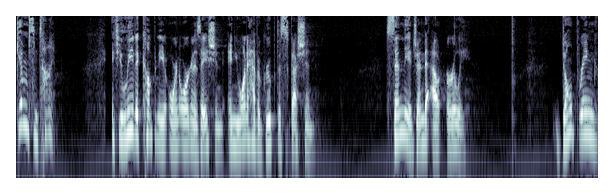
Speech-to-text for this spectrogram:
Give them some time. If you lead a company or an organization and you want to have a group discussion, send the agenda out early. Don't bring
